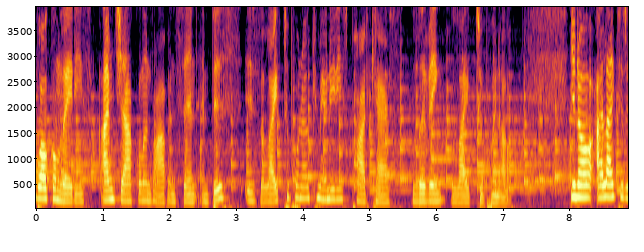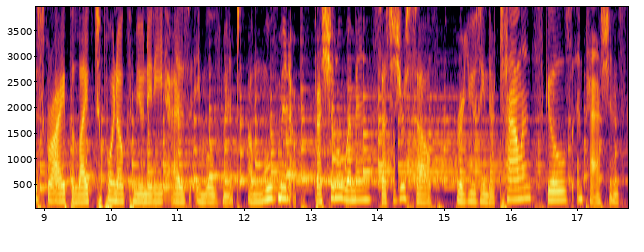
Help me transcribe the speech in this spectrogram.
Welcome, ladies. I'm Jacqueline Robinson, and this is the Life 2.0 Communities podcast, Living Life 2.0. You know, I like to describe the Life 2.0 community as a movement, a movement of professional women such as yourself who are using their talents, skills, and passions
